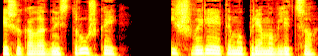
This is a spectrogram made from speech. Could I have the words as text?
и шоколадной стружкой и швыряет ему прямо в лицо.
